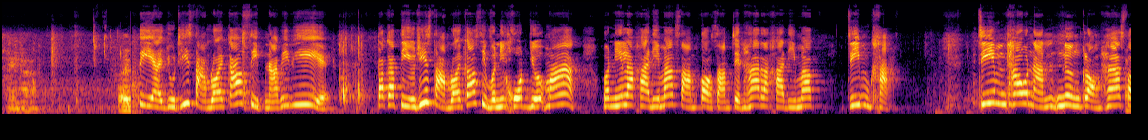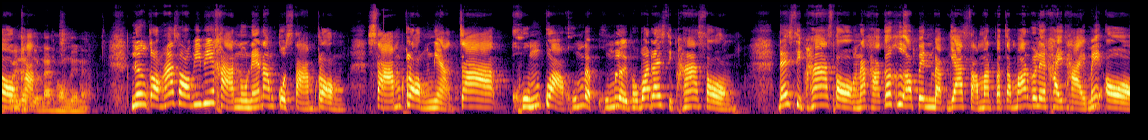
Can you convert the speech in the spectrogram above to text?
ใช้หน้าเตี๋ยอยู่ที่สามร้อยเก้าสิบนะพี่ๆปกติอยู่ที่สามร้อยเก้าสิบวันนี้โค้ดเยอะมาก วันนี้ราคาดีมากสามกล่องสามเจ็ดห้าราคาดีมากจิ้มค่ะ จิ้มเท่านั้นหนึ่งกล่องห้าซองค่ะ กดหน้าท้องด้วยนะหนึ่งกล่องห้าซองพี่พี่ๆค่ะหนูแนะนำกดสามกล่องสามกล่องเนี่ยจะคุ้มกว่าคุ้มแบบคุ้มเลย เพราะว่าได้สิบห้าซอง ได้สิบห้าซองนะคะ ก็คือเอาเป็นแบบยาสามัญประจำบ้านไว้เลยใครถ่ายไม่ออก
